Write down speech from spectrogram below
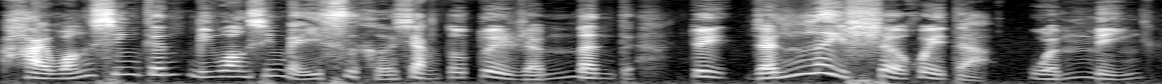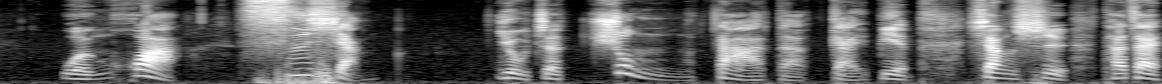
海王星跟冥王星每一次合相，都对人们的对人类社会的文明文化。思想有着重大的改变，像是他在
